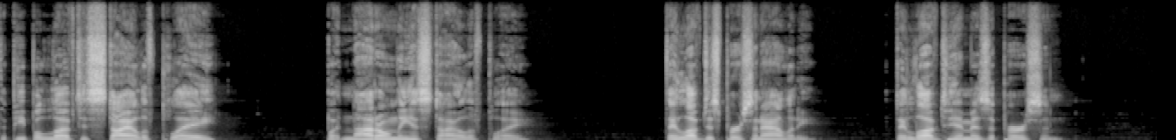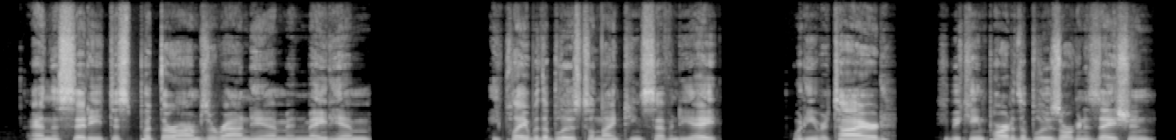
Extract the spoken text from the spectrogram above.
The people loved his style of play but not only his style of play. They loved his personality. They loved him as a person. And the city just put their arms around him and made him. He played with the Blues till 1978. When he retired, he became part of the Blues organization.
